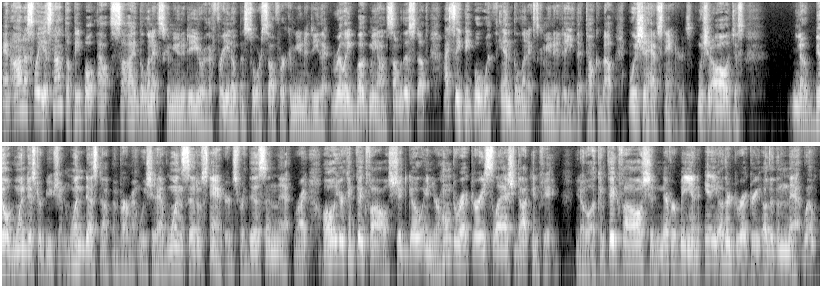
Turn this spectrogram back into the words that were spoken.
And honestly, it's not the people outside the Linux community or the free and open source software community that really bug me on some of this stuff. I see people within the Linux community that talk about we should have standards. We should all just you know, build one distribution, one desktop environment. We should have one set of standards for this and that, right? All your config files should go in your home directory slash dot config. You know, a config file should never be in any other directory other than that. Well,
